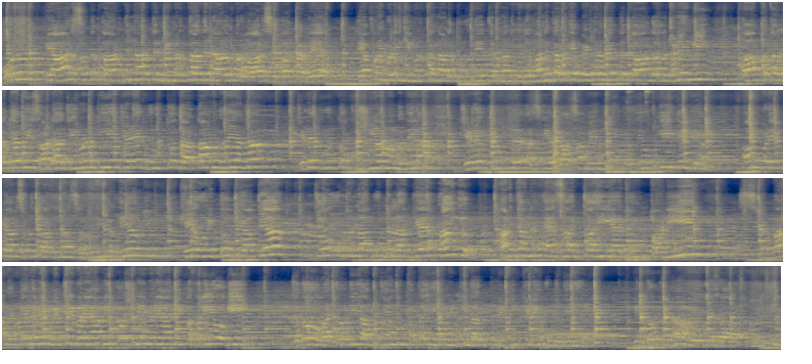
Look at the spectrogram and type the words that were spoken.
ਹੁਣ ਪਿਆਰ ਸਤਿਕਾਰ ਦੇ ਨਾਲ ਤੇ ਨਿਮਰਤਾ ਦੇ ਨਾਲ ਪਰਿਵਾਰ ਸੇਵਾ ਕਰ ਰਿਹਾ ਤੇ ਆਪਾਂ ਬੜੀ ਨਿਮਰਤਾ ਨਾਲ ਗੁਰੂ ਦੇ ਚਰਨਾਂ ਦੇ ਵਿੱਚ ਮਨ ਕਰਕੇ ਬੈਠਾਂਗੇ ਤੇ ਤਾਂ ਗੱਲ ਬਣੇਗੀ। ਤਾਂ ਪਤਾ ਲੱਗਿਆ ਵੀ ਸਾਡਾ ਜੀਵਨ ਕੀ ਹੈ? ਜਿਹੜੇ ਗੁਰੂ ਤੋਂ ਦਾਤਾਂ ਮੰਗਦੇ ਆ ਨਾ, ਜਿਹੜੇ ਗੁਰੂ ਤੋਂ ਖੁਸ਼ੀਆਂ ਮੰਗਦੇ ਆ, ਜਿਹੜੇ ਗੁਰੂ ਅਸੀਂ ਅਰਦਾਸਾਂ ਬੇਨਤੀ ਕਰਦੇ ਉਹ ਕੀ ਕਹਿੰਦੇ ਆ? ਆਮ ਬੜੇ ਪਿਆਰ ਸਤਿਕਾਰ ਨਾਲ ਸਰਵਣੀ ਕਰਦੇ ਆ ਵੀ ਖੇ ਹੋਈ ਤੋਂ ਪਿਆ ਪਿਆ, ਜੋ ਉੱਡ ਲੱਗ ਉੱਡ ਲੱਗ ਅੰਗ, ਹਰ ਜਨ ਐਸਾ ਚਾਹੀਏ ਤੁਮ ਪਾਣੀ। ਬੰਗ ਕਹਿੰਦੇ ਵੀ ਮਿੱਟੀ ਬਣਿਆ ਵੀ ਕੁਛ ਨਹੀਂ ਬਣਿਆ ਜੀ, ਪਤਲੀ ਹੋ ਗਈ। ਜਦੋਂ ਹਵਾ ਚੱਲਦੀ, ਆਪ ਜੀ ਨੂੰ ਪਤਾ ਹੀ ਹੈ ਮਿੱਟੀ ਦਾ ਮਿੱਟੀ ਕਿਵੇਂ ਉੱਡਦੀ ਹੈ। ਵੀ ਦੁੱਖ ਨਾ ਹੋਏ ਜਰਾ ਮਿੱਟੀ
